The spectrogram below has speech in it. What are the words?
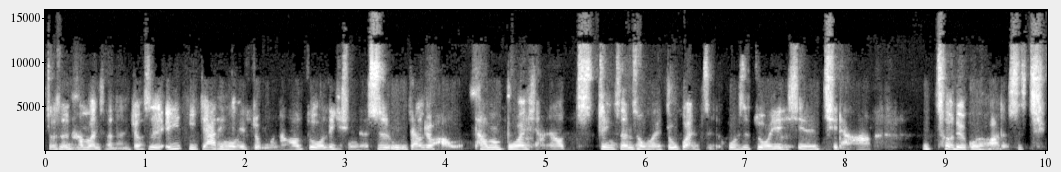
就是他们可能就是诶以家庭为主，然后做例行的事务，这样就好了。他们不会想要晋升成为主管职，或是做一些其他策略规划的事情。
